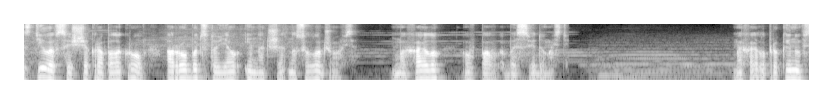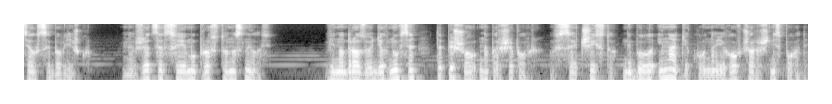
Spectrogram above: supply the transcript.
З тіла все ще крапала кров, а робот стояв і наче насолоджувався. Михайло впав без свідомості. Михайло прокинувся у себе в ліжку. Невже це все йому просто наснилось? Він одразу одягнувся та пішов на перший поверх. Все чисто, не було і натяку на його вчорашні спогади.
